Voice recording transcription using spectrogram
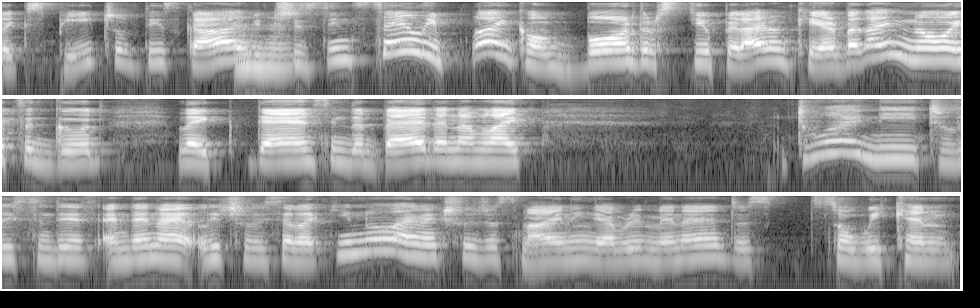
like speech of this guy Mm-hmm. which is insanely like on board or stupid I don't care but I know it's a good like dance in the bed and I'm like do I need to listen to this? And then I literally said like, you know, I'm actually just mining every minute just so we can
